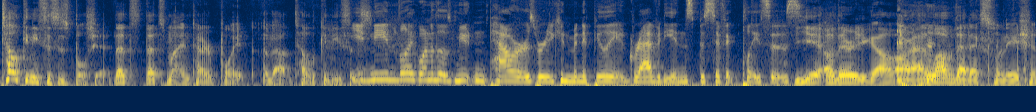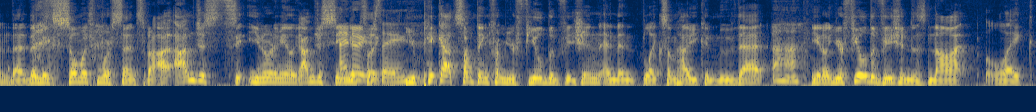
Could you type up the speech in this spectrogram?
telekinesis is bullshit. That's that's my entire point about telekinesis. You'd need like one of those mutant powers where you can manipulate gravity in specific places. Yeah. Oh, there you go. All right. I love that explanation. That that makes so much more sense. I, am just, you know what I mean? Like I'm just seeing it's like saying. you pick out something from your field of vision, and then like somehow you can move that. Uh-huh. You know, your field of vision is not like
